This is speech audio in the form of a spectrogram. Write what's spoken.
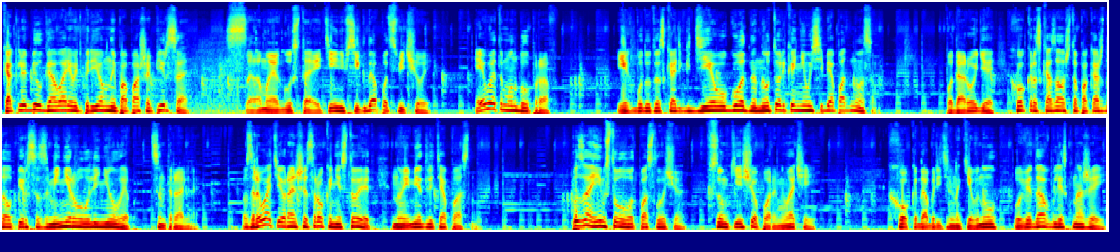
Как любил говаривать приемный папаша Пирса, Самая густая тень всегда под свечой. И в этом он был прав. Их будут искать где угодно, но только не у себя под носом. По дороге Хок рассказал, что пока ждал Пирса, заминировал линию ЛЭП, центральную. Взрывать ее раньше срока не стоит, но и медлить опасно. Позаимствовал вот по случаю. В сумке еще пара мелочей. Хок одобрительно кивнул, увидав блеск ножей.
